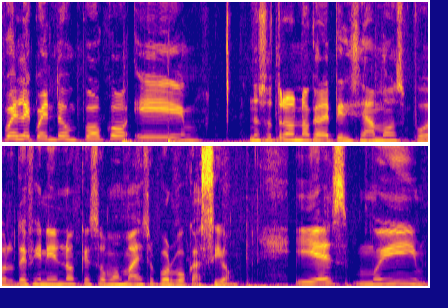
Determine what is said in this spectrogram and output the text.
Pues le cuento un poco, eh, nosotros nos caracterizamos por definirnos que somos maestros por vocación y es muy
